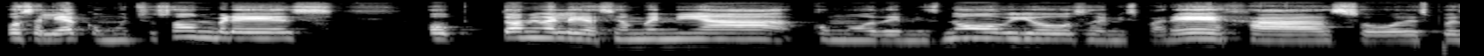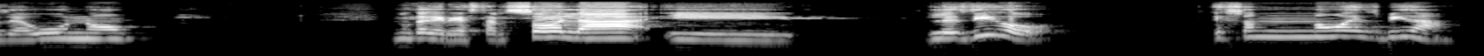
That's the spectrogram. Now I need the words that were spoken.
o salía con muchos hombres, o toda mi validación venía como de mis novios o de mis parejas o después de uno. Nunca quería estar sola y les digo, eso no es vida.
